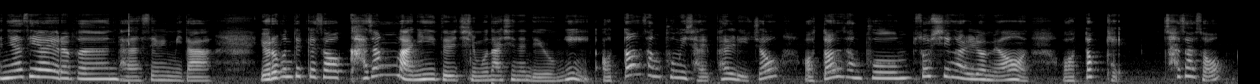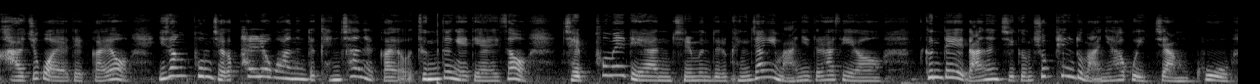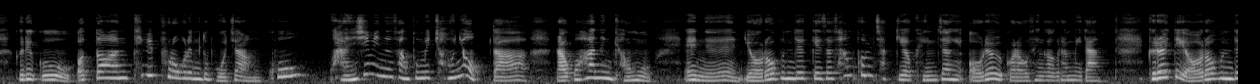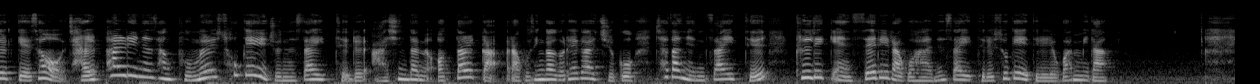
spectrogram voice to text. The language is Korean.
안녕하세요 여러분 다나쌤입니다 여러분들께서 가장 많이들 질문하시는 내용이 어떤 상품이 잘 팔리죠? 어떤 상품 소싱하려면 어떻게 찾아서 가지고 와야 될까요? 이 상품 제가 팔려고 하는데 괜찮을까요? 등등에 대해서 제품에 대한 질문들을 굉장히 많이들 하세요. 근데 나는 지금 쇼핑도 많이 하고 있지 않고 그리고 어떠한 TV 프로그램도 보지 않고 관심 있는 상품이 전혀 없다라고 하는 경우에는 여러분들께서 상품 찾기가 굉장히 어려울 거라고 생각을 합니다. 그럴 때 여러분들께서 잘 팔리는 상품을 소개해주는 사이트를 아신다면 어떨까라고 생각을 해가지고 찾아낸 사이트 Click and Sell이라고 하는 사이트를 소개해 드리려고 합니다.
